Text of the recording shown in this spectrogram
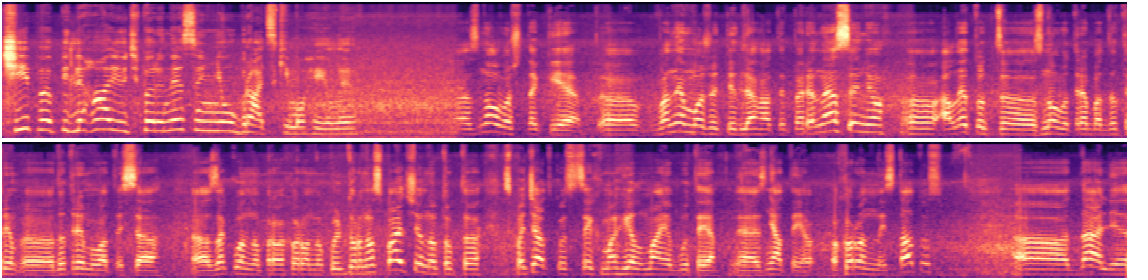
Чи підлягають перенесенню братські могили? Е, знову ж таки, е, вони можуть підлягати перенесенню, е, але тут знову треба дотримуватися закону про охоронну культурну спадщину. Тобто, спочатку з цих могил має бути знятий охоронний статус. Далі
